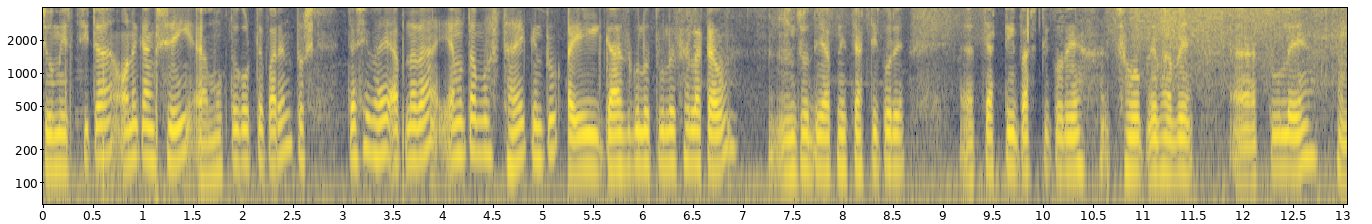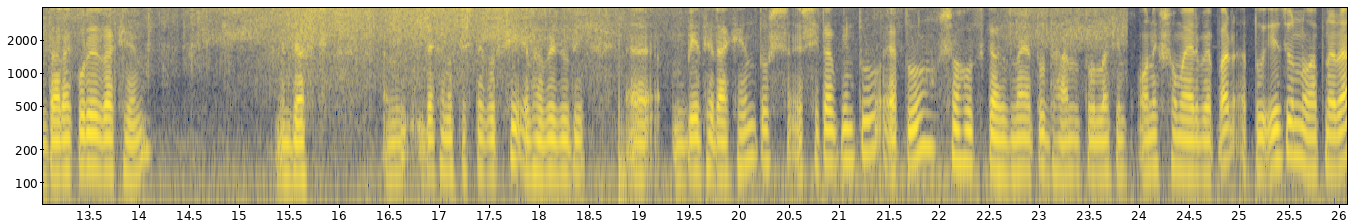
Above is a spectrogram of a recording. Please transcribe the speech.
জমির চিটা অনেকাংশেই মুক্ত করতে পারেন? তো চাষি ভাই, আপনারা এমত অবস্থায় কিন্তু এই গাছগুলো তুলে ফেলাটাও যদি আপনি চারটি করে চারটি, পাঁচটি করে ছোপ এভাবে তুলে দাঁড়া করে রাখেন, জাস্ট আমি দেখানোর চেষ্টা করছি, এভাবে যদি বেঁধে রাখেন, তো সেটাও কিন্তু এত সহজ কাজ না, এত ধান তোলা কিন্তু অনেক সময়ের ব্যাপার। তো এজন্য আপনারা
